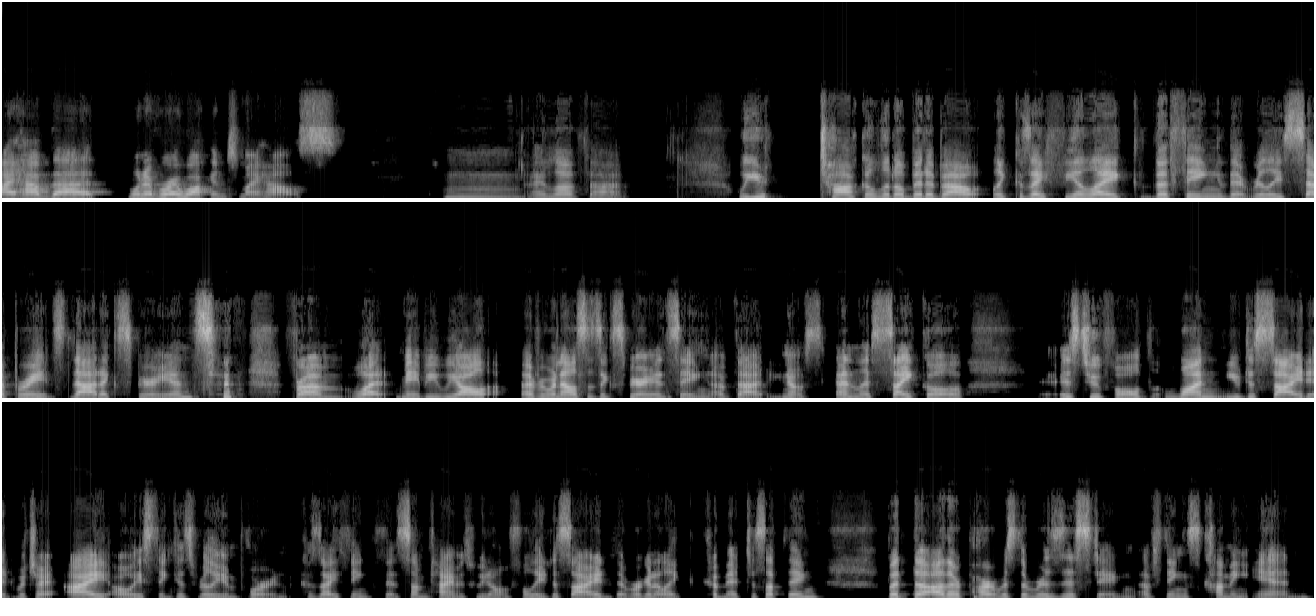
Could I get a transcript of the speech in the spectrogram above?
I have that whenever I walk into my house. Mm, I love that. Will you talk a little bit about like because I feel like the thing that really separates that experience from what maybe we all everyone else is experiencing of that you know endless cycle is twofold. One, you decided, which I, I always think is really important because I think that sometimes we don't fully decide that we're going to like commit to something. But the other part was the resisting of things coming in.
